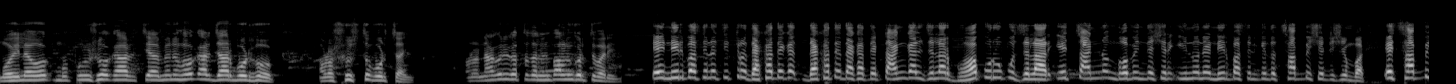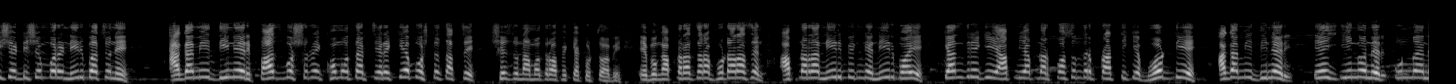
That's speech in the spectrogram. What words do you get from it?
মহিলা হোক, পুরুষ হোক, আর চেয়ারম্যান হোক, আর যার ভোট হোক, আমরা সুস্থ ভোট চাই। আমরা নাগরিকত্ব পালন করতে পারি। এই নির্বাচনের চিত্র দেখা দেখা- দেখাতে দেখাতে টাঙ্গাইল জেলার ভয়াপুর উপজেলার এই চার নং গোবিন্দেশের ইউনিয়নের নির্বাচন কিন্তু ছাব্বিশে ডিসেম্বর। এই ছাব্বিশে ডিসেম্বরের নির্বাচনে আগামী দিনের পাঁচ বছরের ক্ষমতার চেয়ারে কে বসতে চাচ্ছে সেজন্য আমাদের অপেক্ষা করতে হবে। এবং আপনারা যারা ভোটার আছেন, আপনারা নির্বিঘ্নে, নির্ভয়ে কেন্দ্রে গিয়ে আপনি আপনার পছন্দের প্রার্থীকে ভোট দিয়ে আগামী দিনের এই ইউনিয়নের উন্নয়ন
